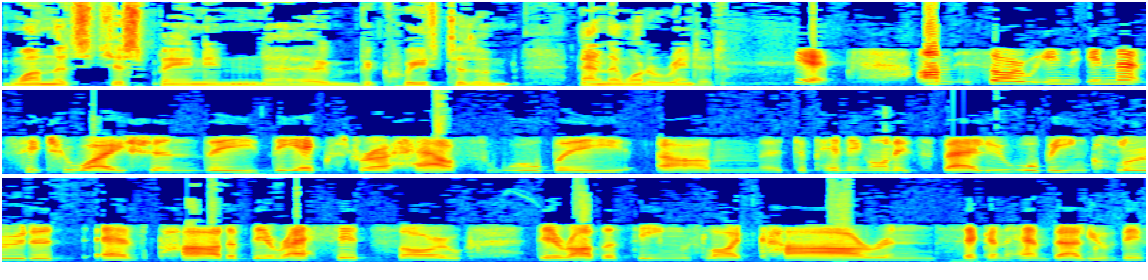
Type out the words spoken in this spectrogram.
one that's just been in, uh, bequeathed to them, and they want to rent it. Um, so in, in that situation, the, the extra house will be, um, depending on its value, will be included as part of their assets. So there are other things like car and second-hand value of their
